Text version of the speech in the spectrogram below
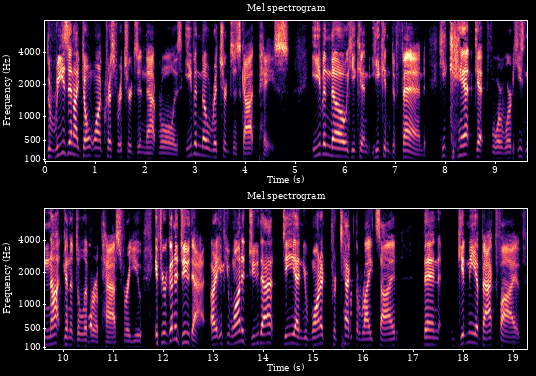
the reason I don't want Chris Richards in that role is even though Richards has got pace, even though he can he can defend, he can't get forward. He's not going to deliver a pass for you. If you're going to do that, all right, if you want to do that, D, and you want to protect the right side, then give me a back five,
